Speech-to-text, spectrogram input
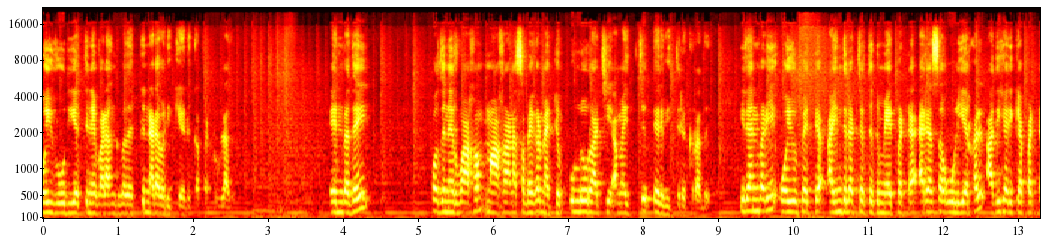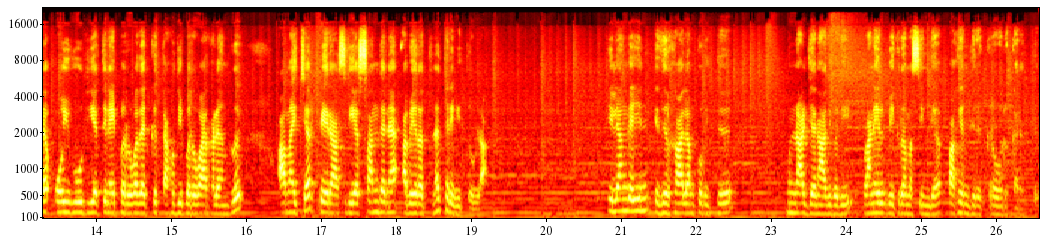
ஓய்வூதியத்தினை வழங்குவதற்கு நடவடிக்கை எடுக்கப்பட்டுள்ளது. என்பதை பொது நிர்வாகம் மாகாண சபைகள் மற்றும் உள்ளூராட்சி அமைச்சு தெரிவித்திருக்கிறது. இதன்படி ஓய்வு பெற்ற ஐந்து லட்சத்துக்கு மேற்பட்ட அரச ஊழியர்கள் அதிகரிக்கப்பட்ட ஓய்வூதியத்தினை பெறுவதற்கு தகுதி பெறுவார்கள் என்று அமைச்சர் பேராசிரியர் சந்தன அபிரத்ன தெரிவித்துள்ளார். இலங்கையின் எதிர்காலம் குறித்து முன்னாள் ஜனாதிபதி ரணில் விக்ரமசிங்க பகிர்ந்திருக்கிற ஒரு கருத்து.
